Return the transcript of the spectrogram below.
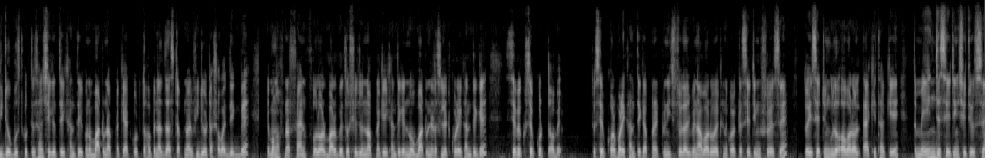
ভিডিও বুস্ট করতে চান, সেক্ষেত্রে এখান থেকে কোনো বাটন আপনাকে অ্যাড করতে হবে না জাস্ট আপনার ভিডিওটা সবাই দেখবে এবং আপনার ফ্যান ফলোয়ার বাড়বে, তো সেজন্য আপনাকে এখান থেকে নো বাটন এটা সিলেক্ট করে এখান থেকে সেভে সেভ করতে হবে। তো সেভ করার পর এখান থেকে আপনার একটু নিচে চলে আসবেন, আবারও এখানে কয়েকটা সেটিংস রয়েছে। তো এই সেটিংগুলো ওভারঅল একই থাকে। তো মেইন যে সেটিং সেটি হচ্ছে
